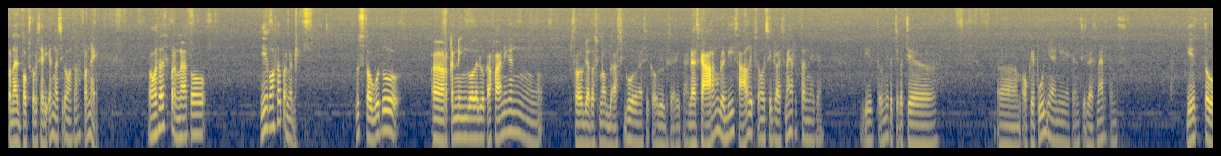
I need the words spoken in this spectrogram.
Pernah top skor Serie A nggak sih kalau nggak salah? Pernah ya? Kalau nggak salah sih pernah atau iya kalau nggak salah pernah deh terus tau gue tuh uh, rekening golnya dulu Cavani kan selalu di atas 15 gol nggak sih kalau dulu di Serie A? Dan sekarang udah disalip sama si Dries Mertens ya kan? Gitu ini kecil-kecil um, oke okay punya nih ya kan si Dries Mertens. Gitu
